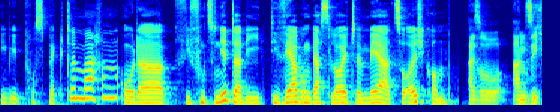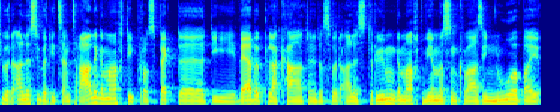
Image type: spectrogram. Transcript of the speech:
irgendwie Prospekte machen? Oder wie funktioniert da die, die Werbung, dass Leute mehr zu euch kommen? Also an sich wird alles über die Zentrale gemacht, die Prospekte, die Werbeplakate, das wird alles drüben gemacht. Wir müssen quasi nur bei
